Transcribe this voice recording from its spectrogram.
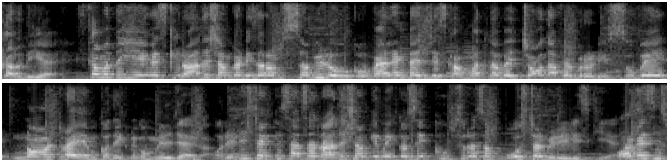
कर दिया है। इसका मतलब ये है कि राधेश्याम का टीजर हम सभी लोगों को वैलेंटाइन डे का मतलब है चौदह फरवरी सुबह नौ अठारह एम को देखने को मिल जाएगा। और रिलीज़ टाइम के साथ साथ राधेश्याम के मेकर्स ने खूबसूरत सा पोस्टर भी रिलीज़ किया है। और कैसे इस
